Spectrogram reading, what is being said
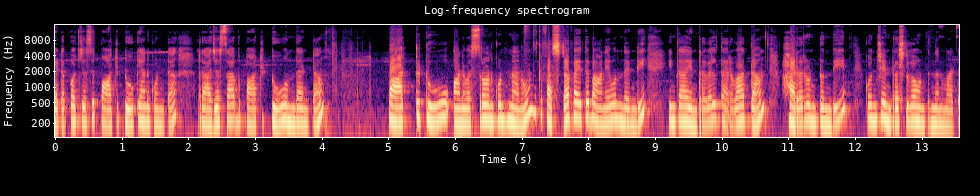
గెటప్ వచ్చేసి పార్ట్ టూకి అనుకుంటా. రాజాసాబ్ పార్ట్ టూ ఉందంట. పార్ట్ టూ అనవసరం అనుకుంటున్నాను. ఇంకా ఫస్ట్ హాఫ్ అయితే బాగానే ఉందండి. ఇంకా ఇంటర్వెల్ తర్వాత హర్రర్ ఉంటుంది. కొంచెం ఇంట్రెస్ట్గా ఉంటుందన్నమాట.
